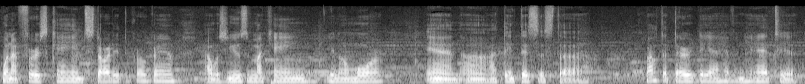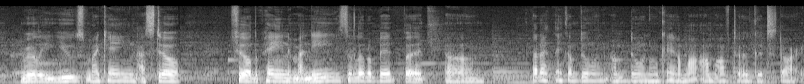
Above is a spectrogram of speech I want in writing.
when I first came, started the program, I was using my cane, you know, more. And uh, I think this is the, about the third day I haven't had to really use my cane. I still feel the pain in my knees a little bit, but um, but I think I'm doing I'm doing okay. I'm I'm off to a good start.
